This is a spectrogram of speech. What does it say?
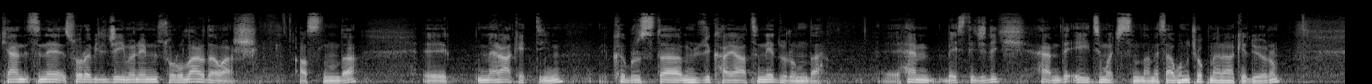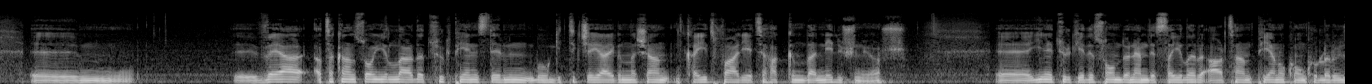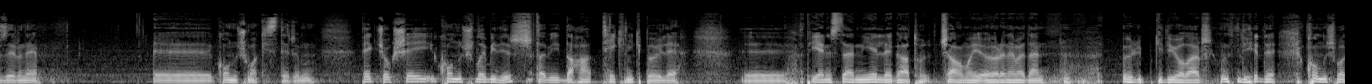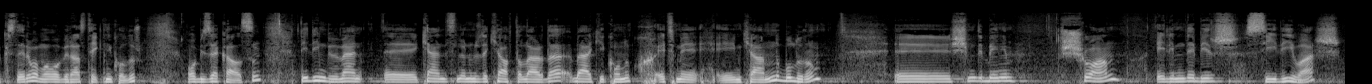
Kendisine sorabileceğim önemli sorular da var aslında. E, merak ettiğim Kıbrıs'ta müzik hayatı ne durumda? Hem bestecilik hem de eğitim açısından mesela bunu çok merak ediyorum. Ee, veya Atakan son yıllarda Türk piyanistlerinin bu gittikçe yaygınlaşan kayıt faaliyeti hakkında ne düşünüyor? Ee, yine Türkiye'de son dönemde sayıları artan piyano konkurları üzerine e, konuşmak isterim. Pek çok şey konuşulabilir. Tabii daha teknik böyle e, piyanistler niye legato çalmayı öğrenemeden ölüp gidiyorlar diye de konuşmak isterim ama o biraz teknik olur. O bize kalsın. Dediğim gibi ben e, kendisini önümüzdeki haftalarda belki konuk etme imkanını bulurum. E, şimdi benim şu an elimde bir CD var.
